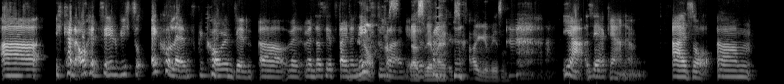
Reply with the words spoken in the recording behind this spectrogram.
Äh, ich kann auch erzählen, wie ich zu Ecolens gekommen bin, äh, wenn, wenn das jetzt deine genau, nächste Frage das, ist. Das wäre meine nächste Frage gewesen. ja, sehr gerne. Also, ähm,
